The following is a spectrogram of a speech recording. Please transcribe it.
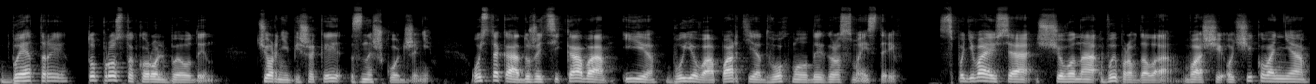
b3, то просто король b1. Чорні пішаки знешкоджені. Ось така дуже цікава і бойова партія двох молодих гросмейстерів. Сподіваюся, що вона виправдала ваші очікування,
